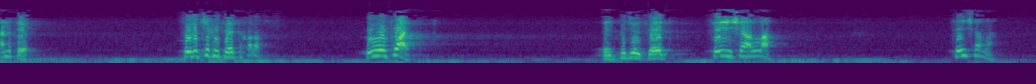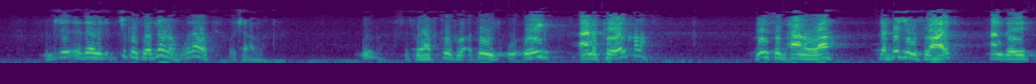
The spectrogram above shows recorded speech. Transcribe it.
and a tail. So the chicken said, خلاص, we will fly. The pigeon said, say inshallah. Say inshallah. The, the chicken said, no, no, without inshallah. We, since we have two, two wings and a tail, خلاص. Then subhanallah, the pigeon flied and the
